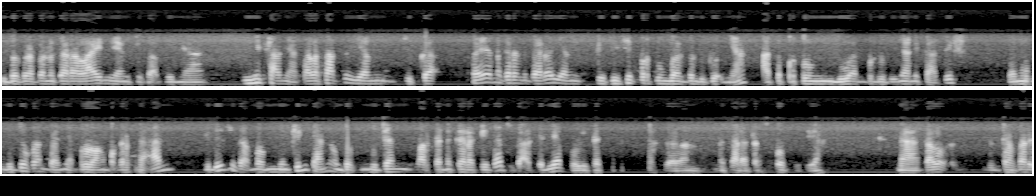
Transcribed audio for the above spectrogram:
Di beberapa negara lain yang juga punya, misalnya salah satu yang juga saya negara-negara yang defisit pertumbuhan penduduknya atau pertumbuhan penduduknya negatif yang membutuhkan banyak peluang pekerjaan itu juga memungkinkan untuk kemudian warga negara kita juga akhirnya boleh dalam negara tersebut gitu ya. Nah kalau daftar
